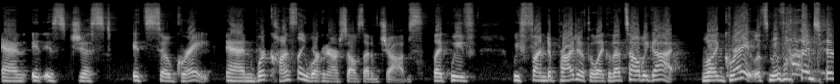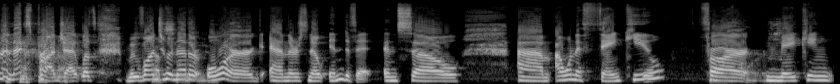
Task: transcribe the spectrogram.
and it is just it's so great. And we're constantly working ourselves out of jobs. Like we've we fund a project, they're like, well, that's all we got. We're like, great, let's move on to the next project. let's move on Absolutely. to another org. And there's no end of it. And so um, I want to thank you for making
